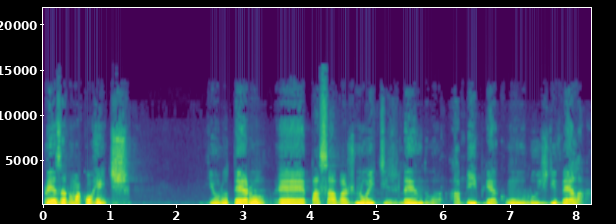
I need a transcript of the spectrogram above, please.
presa numa corrente. E o Lutero é, passava as noites lendo a Bíblia com luz de vela,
